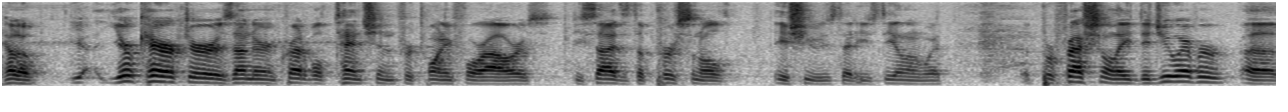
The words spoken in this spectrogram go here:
hello. Your character is under incredible tension for 24 hours, besides the personal issues that he's dealing with. Professionally, did you ever uh,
